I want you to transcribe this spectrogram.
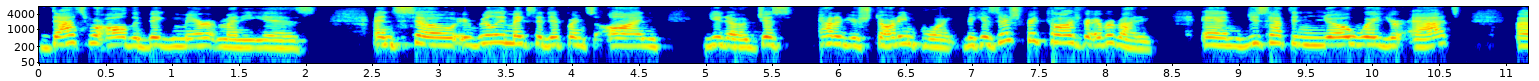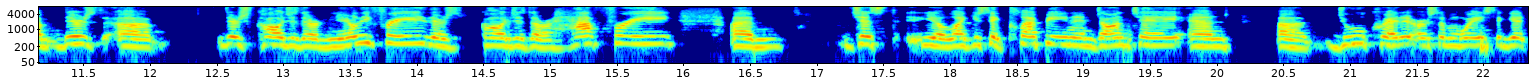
that's where all the big merit money is. And so it really makes a difference on, you know, just kind of your starting point because there's free college for everybody. And you just have to know where you're at. Um, there's uh, there's colleges that are nearly free. There's colleges that are half free. Um, just you know, like you say, CLEPing and Dante and uh, dual credit are some ways to get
